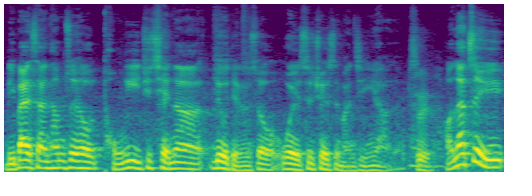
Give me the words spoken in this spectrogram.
礼拜三他们最后同意去签那六点的时候，我也是确实蛮惊讶的。是好，那至于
